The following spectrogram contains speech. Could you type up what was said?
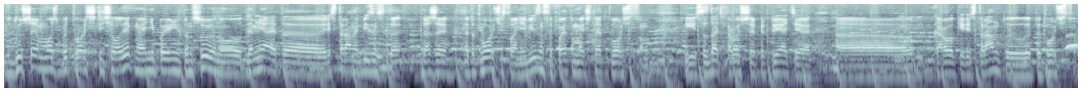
в душе, может быть, творческий человек, но я не пою, не танцую, но для меня это ресторанный бизнес, это даже это творчество, а не бизнес, и поэтому я считаю это творчеством. И создать хорошее предприятие, э, караоке-ресторан, то это творчество.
